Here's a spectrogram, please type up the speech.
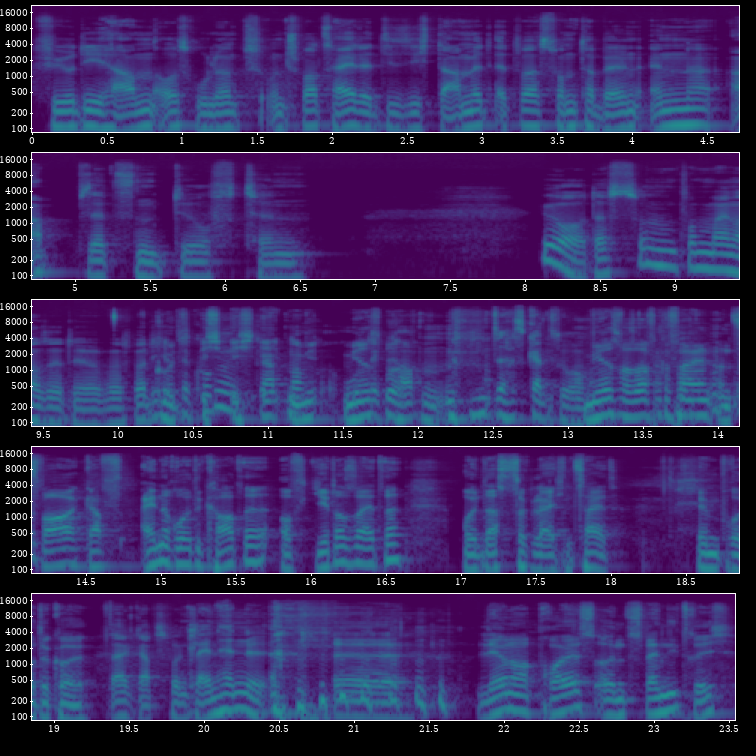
für die Herren aus Ruland und Schwarzheide, die sich damit etwas vom Tabellenende absetzen dürften. Ja, das zum, von meiner Seite her. Was wollte ich Gut, jetzt ich- gab ich- noch mir- mir rote ist mal- Karten. Das kannst du haben. Mir ist was aufgefallen und zwar gab es eine rote Karte auf jeder Seite und das zur gleichen Zeit im Protokoll. Da gab es wohl einen kleinen Händel. äh, Leonard Preuß und Sven Niedrig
